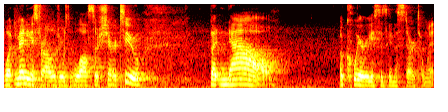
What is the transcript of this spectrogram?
what many astrologers will also share too. But now, Aquarius is going to start to win.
